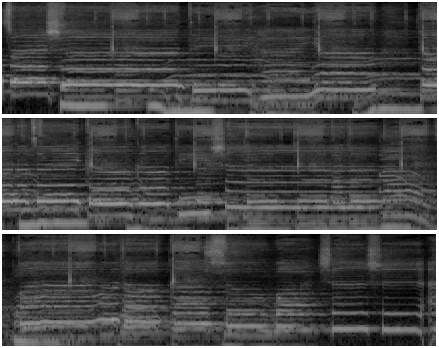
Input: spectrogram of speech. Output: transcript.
最深的海洋，到那最高高的山，万物都告诉我，神是爱。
